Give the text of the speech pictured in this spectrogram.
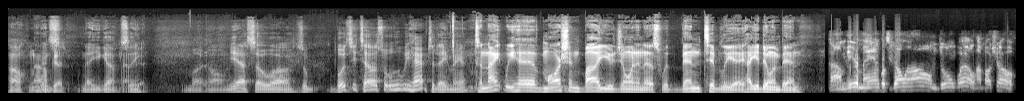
Oh no, I'm good. There you go. See, good. but um, yeah. So uh, so Bootsy, tell us who we have today, man. Tonight we have Marsh and Bayou joining us with Ben Tiblier. How you doing, Ben? I'm here, man. What's going on? Doing well. How about y'all?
